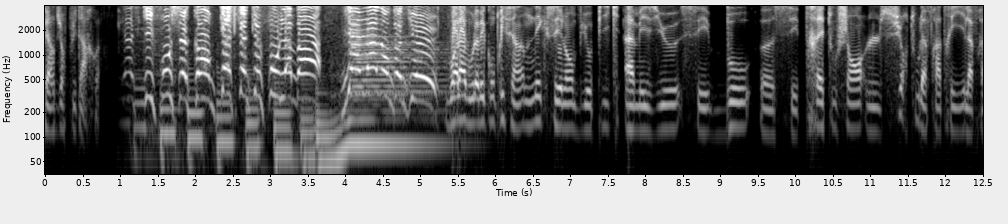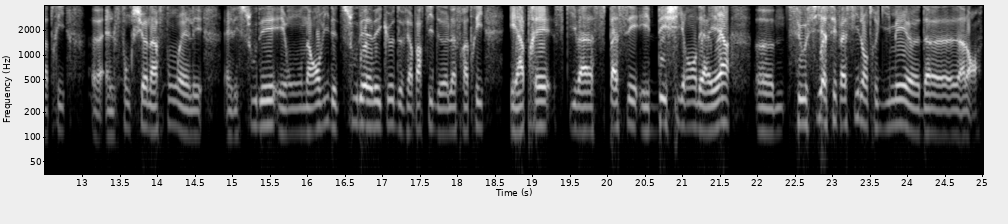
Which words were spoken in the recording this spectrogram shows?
perdure plus tard quoi. Qu'est-ce qu'il faut ce camp Qu'est-ce que tu fous là-bas? Viens là, nom de Dieu Voilà, vous l'avez compris, c'est un excellent biopic à mes yeux. C'est beau, c'est très touchant, surtout la fratrie. La fratrie euh, elle fonctionne à fond, elle est, elle est soudée et on a envie d'être soudé avec eux, de faire partie de la fratrie. Et après, ce qui va se passer est déchirant derrière. Euh, c'est aussi assez facile entre guillemets, euh, alors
